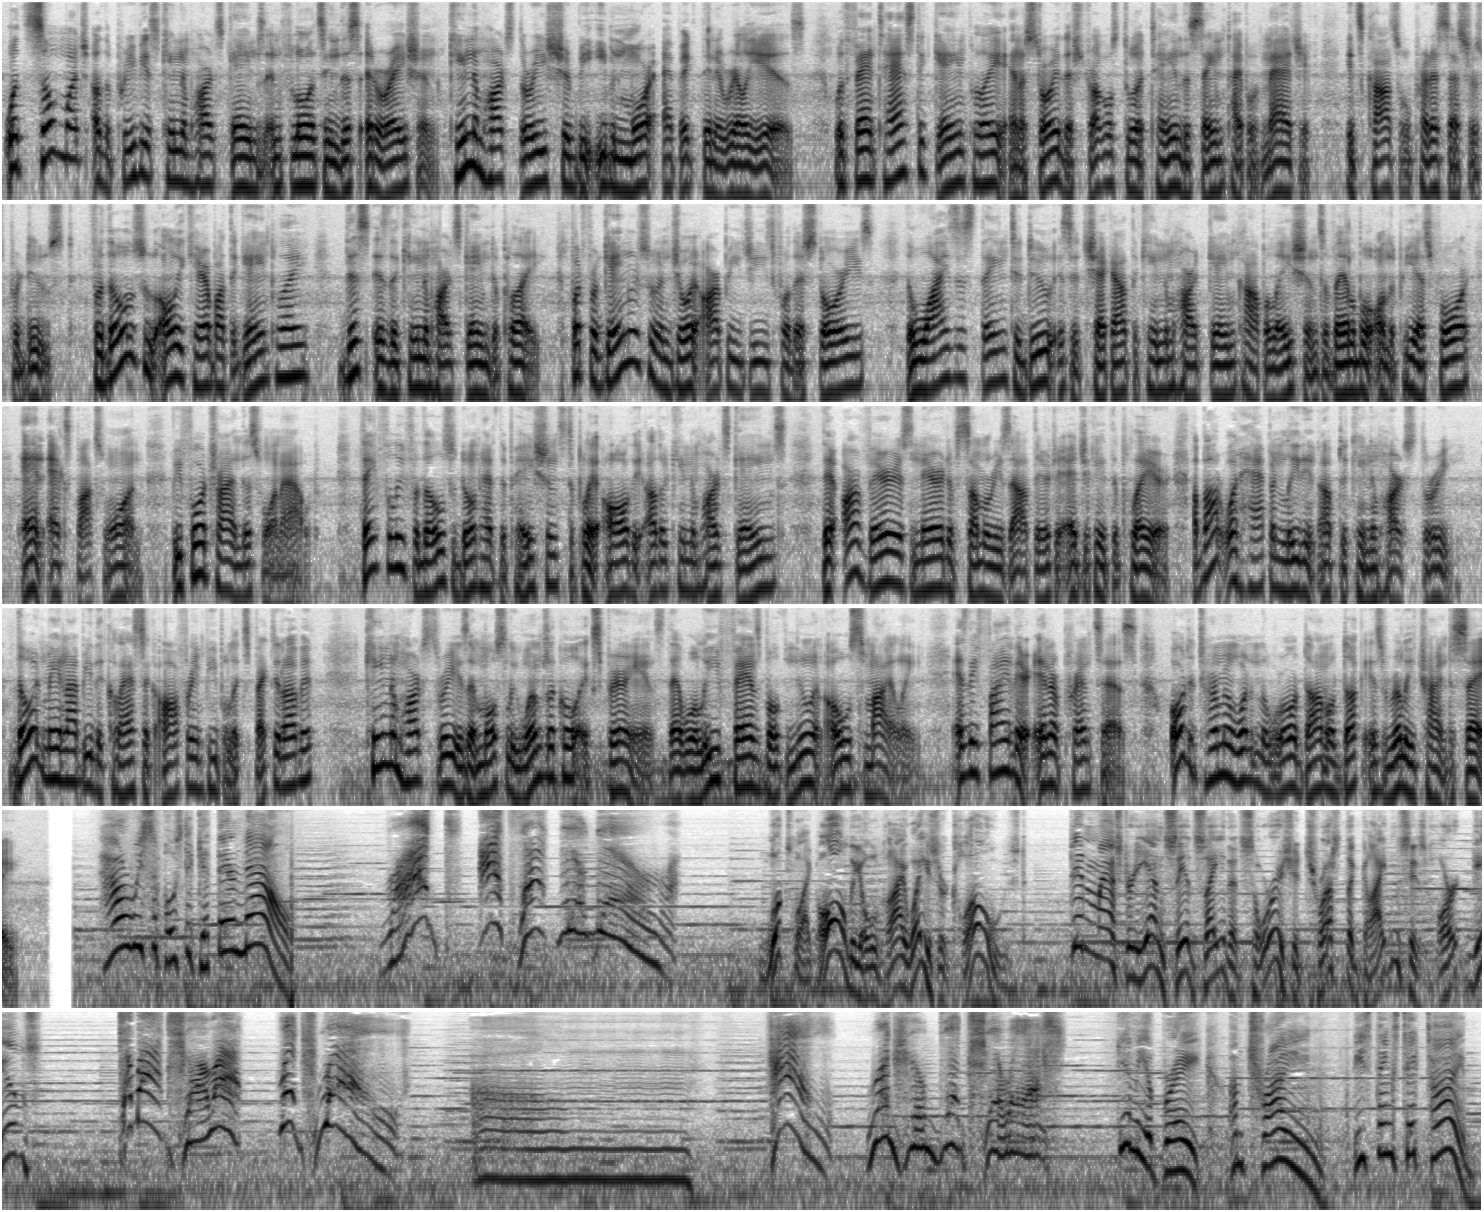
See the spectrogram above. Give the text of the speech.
With so much of the previous Kingdom Hearts games influencing this iteration, Kingdom Hearts 3 should be even more epic than it really is, with fantastic gameplay and a story that struggles to attain the same type of magic its console predecessors produced. For those who only care about the gameplay, this is the Kingdom Hearts game to play. But for gamers who enjoy RPGs for their stories, the wisest thing to do is to check out the Kingdom Hearts game compilations available on the PS4 and Xbox One before trying this one out. Thankfully, for those who don't have the patience to play all the other Kingdom Hearts games, there are various narrative summaries out there to educate the player about what happened leading up to Kingdom Hearts 3. Though it may not be the classic offering people expected of it, Kingdom Hearts 3 is a mostly whimsical experience that will leave fans both new and old smiling as they find their inner princess or determine what in the world Donald Duck is really trying to say. How are we supposed to get there now? What? I thought you knew. Looks like all the old highways are closed. Didn't Master Yen Sid say that Sora should trust the guidance his heart gives? Come on, Sora! Which way? Um... Hey! Would you get serious? Give me a break. I'm trying. These things take time.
